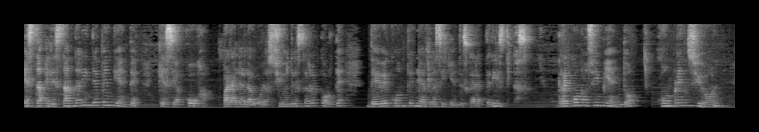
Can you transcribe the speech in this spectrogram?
el estándar independiente que se acoja para la elaboración de este reporte debe contener las siguientes características. Reconocimiento, comprensión,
